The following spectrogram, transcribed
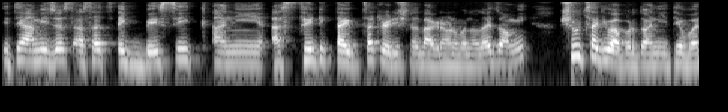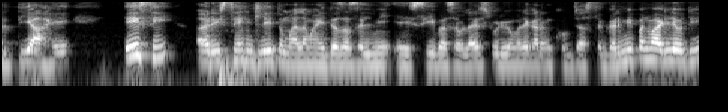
इथे आम्ही जस्ट असाच एक बेसिक आणि अस्थेटिक टाईपचा ट्रेडिशनल बॅकग्राऊंड बनवलाय जो आम्ही शूटसाठी वापरतो. आणि इथे वरती आहे ए सी रिसेंटली तुम्हाला माहीतच असेल मी ए सी बसवलाय स्टुडिओमध्ये कारण खूप जास्त गर्मी पण वाढली होती.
